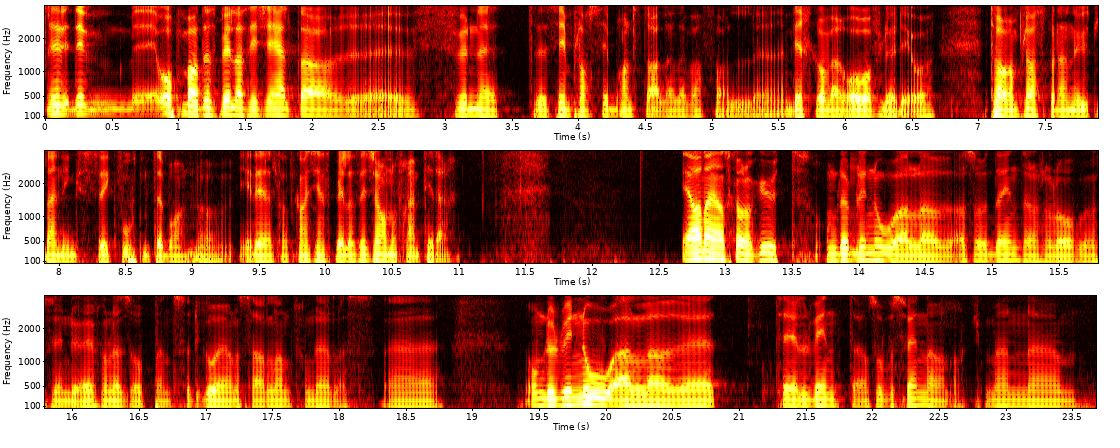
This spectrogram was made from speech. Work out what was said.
det, det er åpenbart en spiller som ikke helt har uh, funnet sin plass i Bransdal, eller i hvert fall uh, virker å være overflødig og tar en plass på denne utlendingskvoten til Brann. Og i det hele tatt kanskje en spiller som ikke har noen fremtid der. Ja, nei, han skal nok ut. Om det blir nå eller Altså, det internasjonale overgangsvinduet er jo fremdeles åpent, så det går gjerne han fremdeles. Uh, om det blir nå eller eh, til vinteren, så forsvinner han nok. Men eh, eh,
